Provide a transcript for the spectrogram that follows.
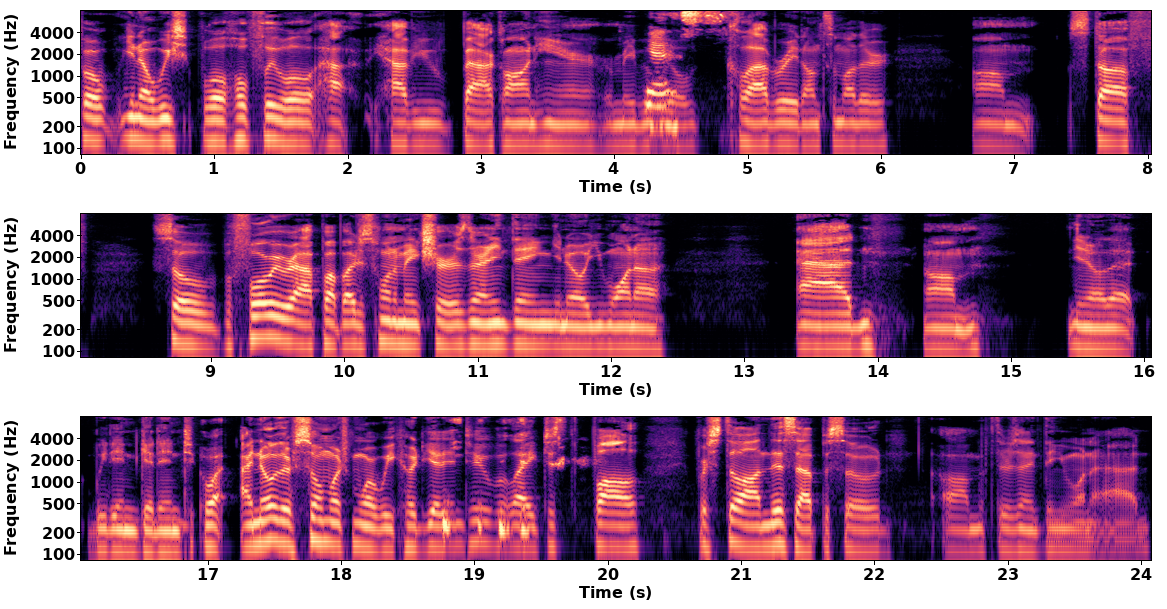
but you know we sh- will hopefully we'll ha- have you back on here or maybe yes. we'll collaborate on some other um stuff. So before we wrap up i just want to make sure is there anything you know you want to add um you know that we didn't get into? Well, i know there's so much more we could get into but like just fall we're still on this episode um if there's anything you want to add.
